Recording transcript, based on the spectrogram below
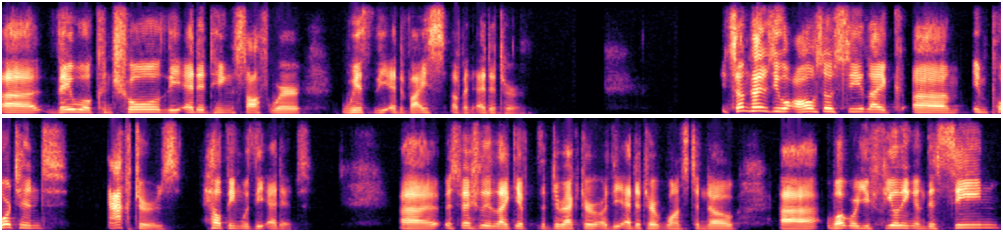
uh, they will control the editing software with the advice of an editor. Sometimes you will also see like um, important actors helping with the edit, uh, especially like if the director or the editor wants to know uh, what were you feeling in this scene?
